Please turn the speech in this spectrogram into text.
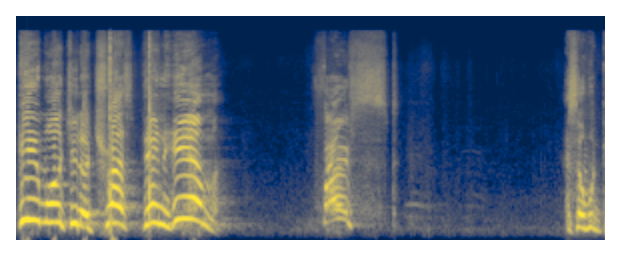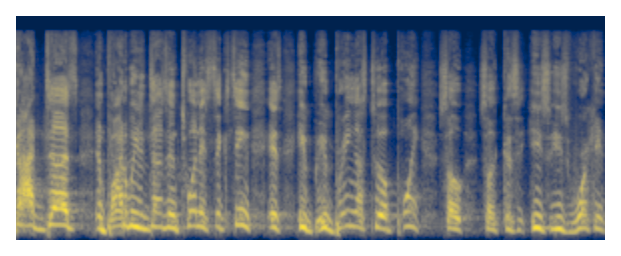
He wants you to trust in Him first. And so what God does, and part of what he does in 2016 is he, he bring us to a point. So, so because he's, he's working,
